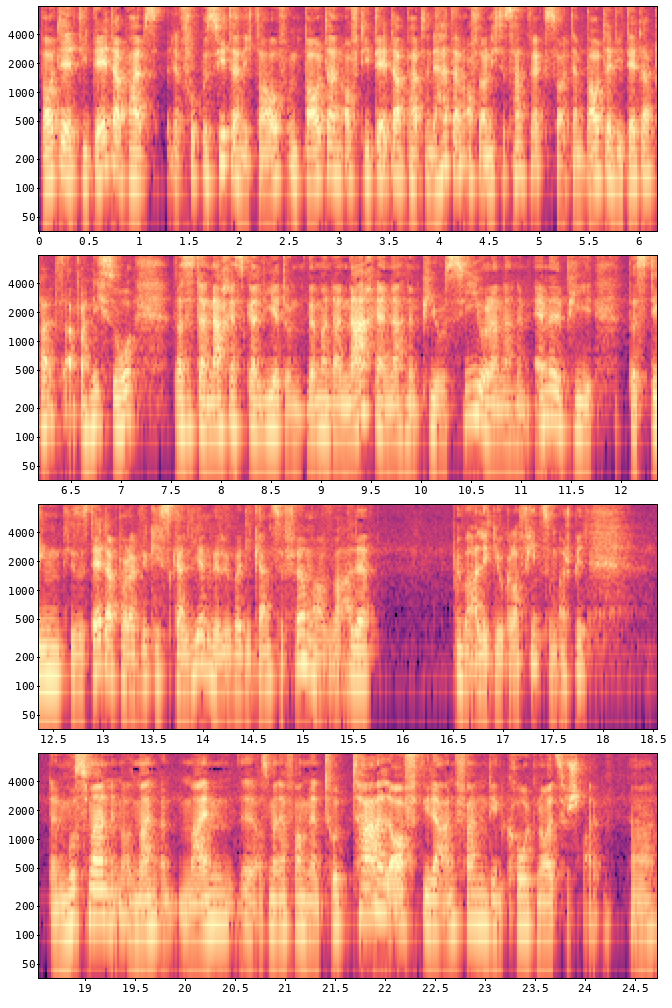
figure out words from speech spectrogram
baut er die Data Pipes, der fokussiert da nicht drauf und baut dann oft die Data Pipes und der hat dann oft auch nicht das Handwerkszeug. Dann baut er die Data Pipes einfach nicht so, dass es dann nachher skaliert. Und wenn man dann nachher nach einem POC oder nach einem MLP das Ding, dieses Data Product wirklich skalieren will über die ganze Firma, über alle, über alle Geografien zum Beispiel, dann muss man aus, meinem, meinem, äh, aus meiner Erfahrung dann total oft wieder anfangen, den Code neu zu schreiben ja, mhm.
